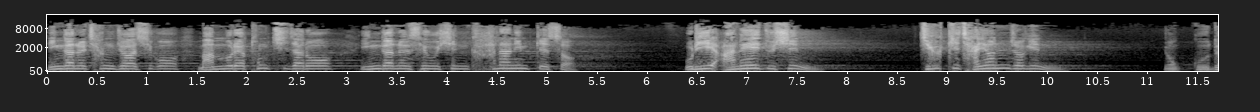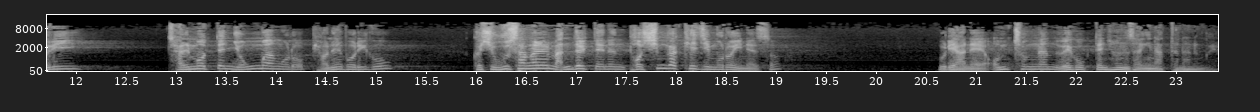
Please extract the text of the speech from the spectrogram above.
인간을 창조하시고 만물의 통치자로 인간을 세우신 그 하나님께서 우리 안에 주신 지극히 자연적인 욕구들이 잘못된 욕망으로 변해버리고 그것이 우상을 만들 때는 더 심각해짐으로 인해서 우리 안에 엄청난 왜곡된 현상이 나타나는 거예요.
